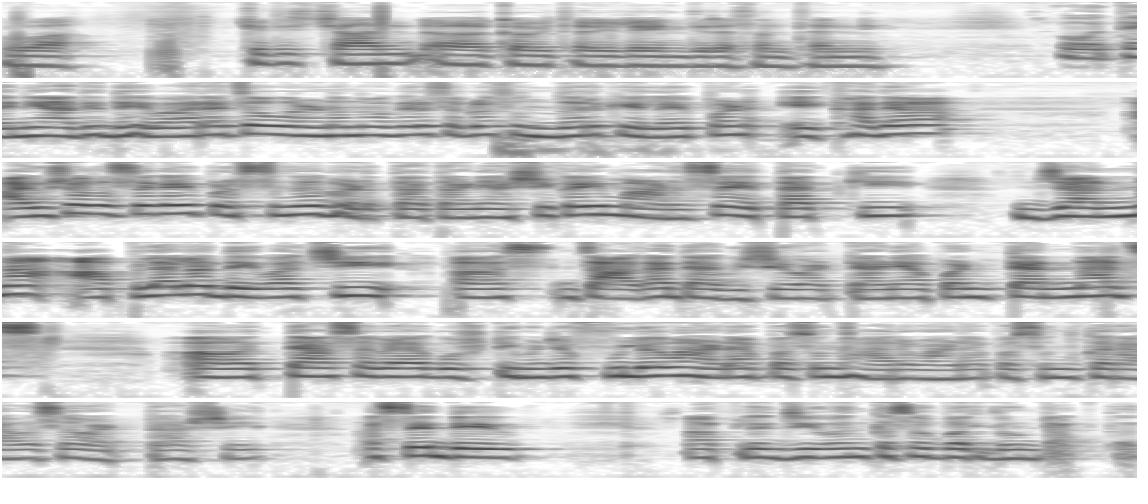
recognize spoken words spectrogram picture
वा किती छान कविता लिहिली इंदिरा संतांनी. हो त्यांनी आधी देवाऱ्याचं वर्णन वगैरे सगळं सुंदर केलंय पण एखाद्या आयुष्यात असे काही प्रसंग घडतात आणि अशी काही माणसं येतात की ज्यांना आपल्याला देवाची जागा द्यावीशी वाटते आणि आपण त्यांनाच त्या सगळ्या गोष्टी म्हणजे फुलं वाहण्यापासून हार वाहण्यापासून करावंसं वाटतं असे असे देव आपलं जीवन कसं बदलून टाकतात.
